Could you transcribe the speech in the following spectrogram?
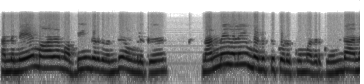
அந்த மே மாதம் அப்படிங்கிறது வந்து அவங்களுக்கு நன்மைகளையும் வலுத்து கொடுக்கும். அதற்கு உண்டான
